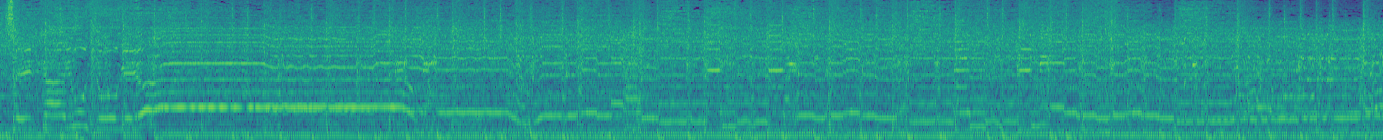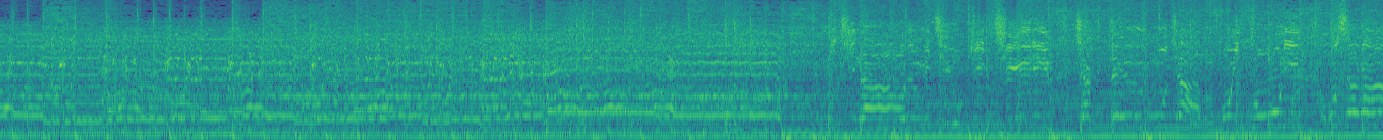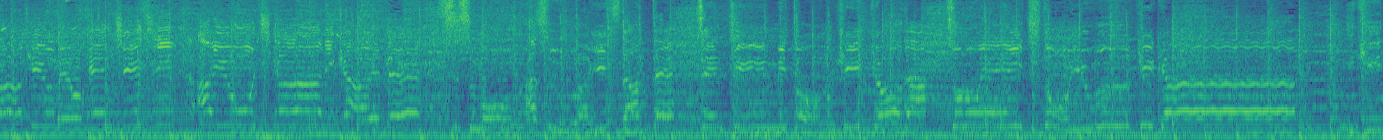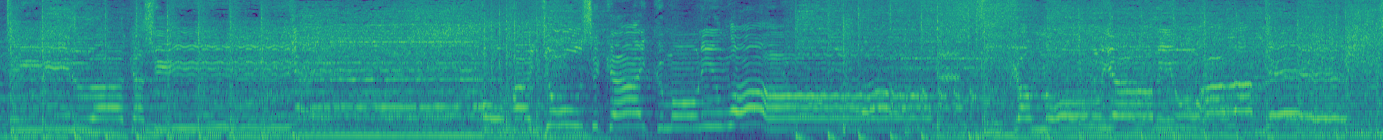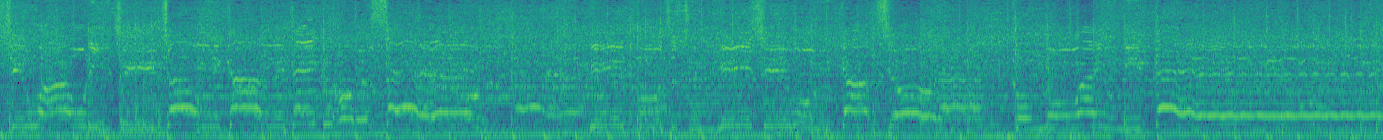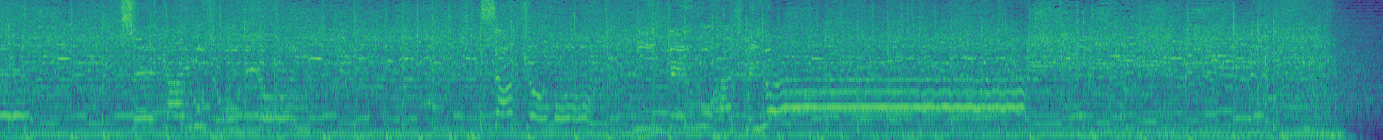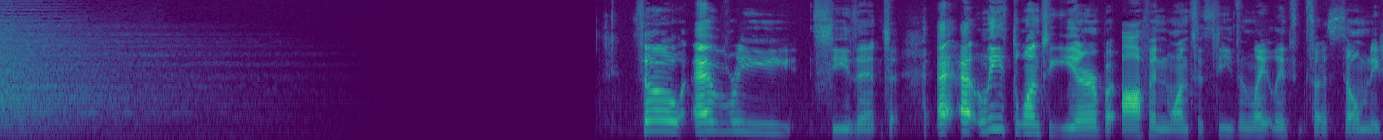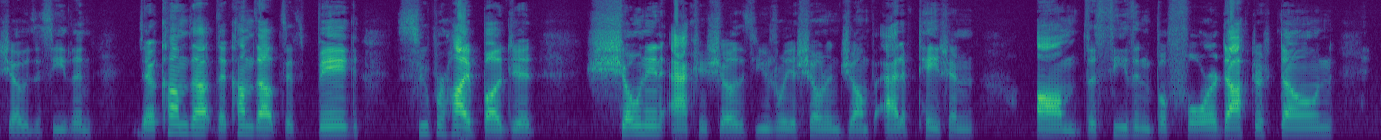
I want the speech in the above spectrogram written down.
はいつだって前人未到の秘境だその英知と勇気が生きている証おはよう世界雲には不可能の闇を払って。神話を日常に変えていくほどせ石を浮かすようなこの歩みで世界を広げようさあ今日も人間を始めようSo every season, so at, at least once a year, but often once a season lately, since there's so many shows a season, there comes out there comes out this big, super high budget shonen action show. That's usually a Shonen Jump adaptation. Um, the season before Doctor Stone,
